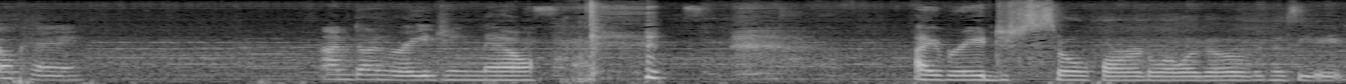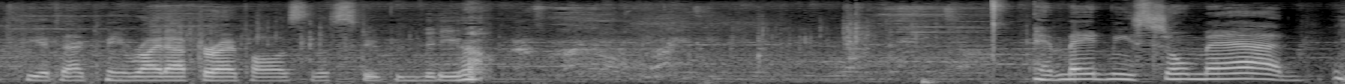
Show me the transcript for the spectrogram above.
Okay. I'm done raging now. I raged so hard a while ago because the HP attacked me right after I paused this stupid video. It made me so mad.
